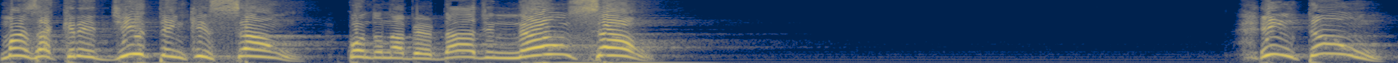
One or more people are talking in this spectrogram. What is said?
mas acreditem que são, quando na verdade não são. Então,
